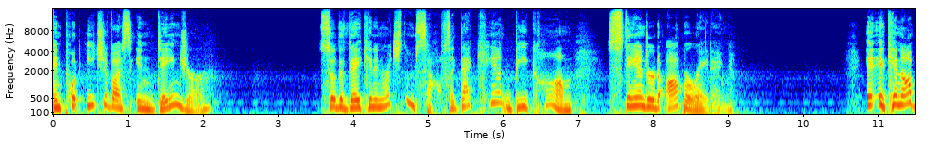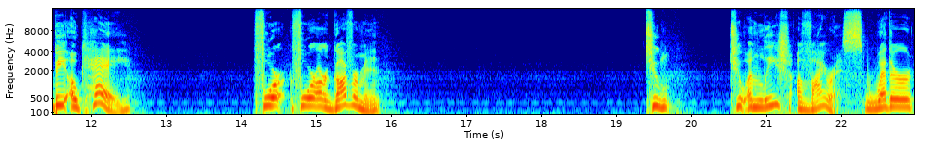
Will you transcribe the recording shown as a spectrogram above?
and put each of us in danger so that they can enrich themselves. Like that can't become standard operating. It, it cannot be okay for for our government to to unleash a virus, whether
